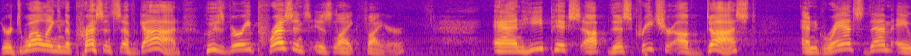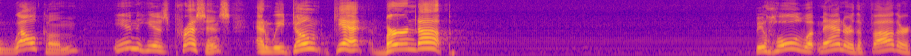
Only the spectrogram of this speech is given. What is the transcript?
You're dwelling in the presence of God, whose very presence is like fire. And he picks up this creature of dust and grants them a welcome in his presence, and we don't get burned up. Behold, what manner the Father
